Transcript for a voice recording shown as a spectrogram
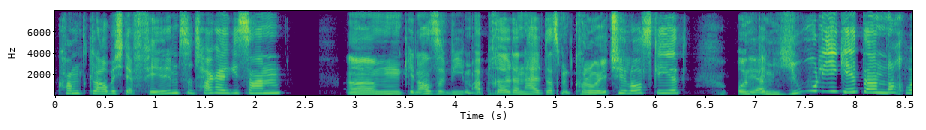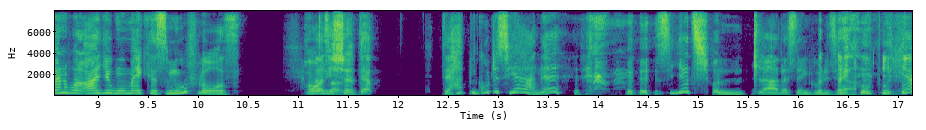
kommt, glaube ich, der Film zu Takagi-san. Ähm, genauso wie im April dann halt das mit Konoichi losgeht. Und ja. im Juli geht dann noch When Will Are You Make His Move los. Holy also, shit. Der, der hat ein gutes Jahr, ne? ist jetzt schon klar, dass der ein gutes Jahr hat. ja.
